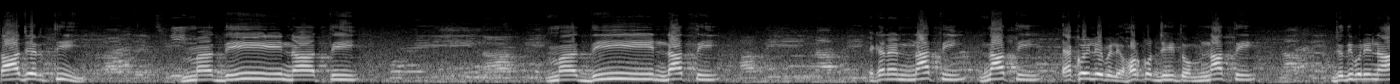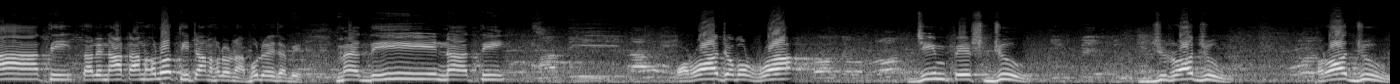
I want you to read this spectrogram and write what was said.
তাজের তি মদিনাতি মদিনাতি। এখানে নাতি নাতি একই লেভেলে হরকত যেহেতু নাতি। যদি বলি নাতি তাহলে না টান হলো তি টান হলো না ভুল হয়ে যাবে। মদিনাতি। র জবর র। জিম পেশ জু। জু- রজু রজু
